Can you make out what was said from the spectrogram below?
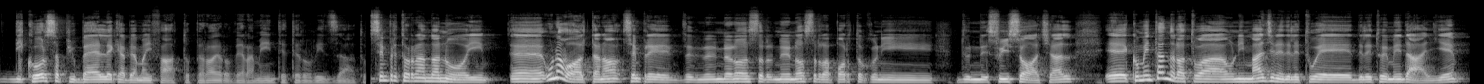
di corsa più belle che abbia mai fatto, però ero veramente terrorizzato. Sempre tornando a noi, eh, una volta, no? sempre nel nostro, nel nostro rapporto i, sui social, eh, commentando tua, un'immagine delle tue, delle tue medaglie,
